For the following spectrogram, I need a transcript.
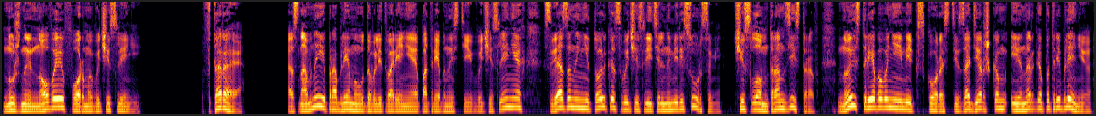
Нужны новые формы вычислений. Вторая. Основные проблемы удовлетворения потребностей в вычислениях связаны не только с вычислительными ресурсами, числом транзисторов, но и с требованиями к скорости, задержкам и энергопотреблению,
